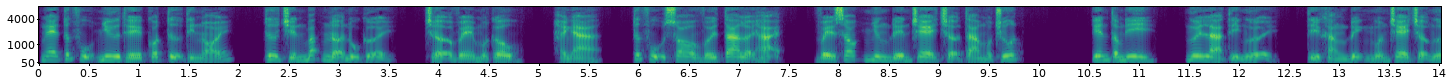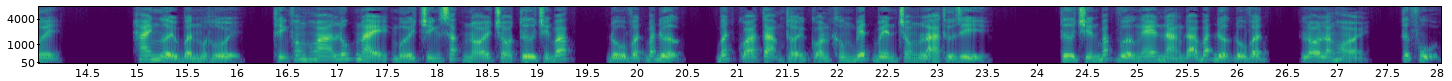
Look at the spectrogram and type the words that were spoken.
Nghe tức phụ như thế có tự tin nói, tư chiến bắc nở nụ cười, trở về một câu, hành a, tức phụ so với ta lợi hại, về sau nhưng đến che chở ta một chút. Yên tâm đi, ngươi là tỷ người, tỷ khẳng định muốn che chở ngươi. Hai người bần một hồi, thịnh phong hoa lúc này mới chính xác nói cho tư chiến bắc, đồ vật bắt được, bất quá tạm thời còn không biết bên trong là thứ gì. Tư chiến bắc vừa nghe nàng đã bắt được đồ vật, lo lắng hỏi, tức phụ,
